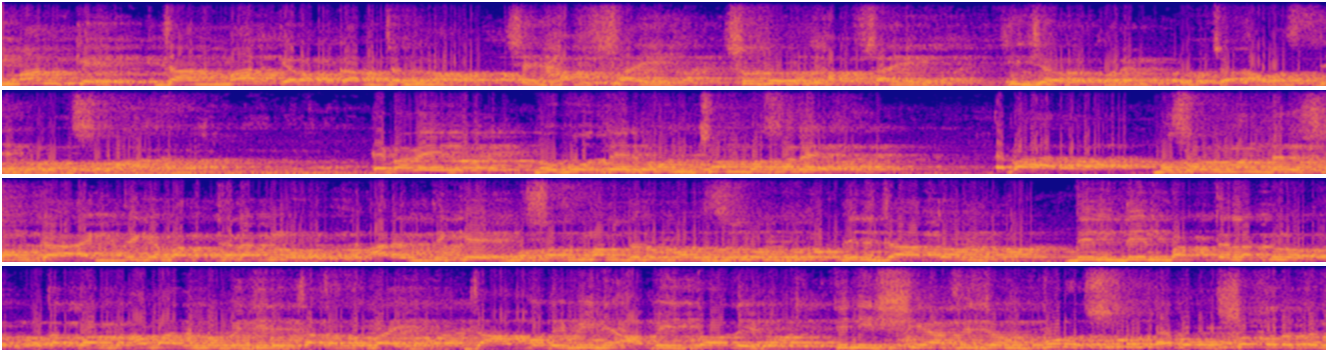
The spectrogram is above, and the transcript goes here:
ঈমানকে জান মালকে রক্ষার জন্য সেই হাফসাই, সুদূর হাফসাই হিজরত করেন। উচ্চ আওয়াজ দিয়ে বলুন, সুবহানাল্লাহ। এভাবে নবুয়তের পঞ্চম বছরে এবার মুসলমানদের সংখ্যা একদিকে বাড়তে লাগল আরেক দিকে মুসলমানদের উপর জুলুম, নির্যাতন দিন দিন বাড়তে লাগল। তখন আমার নবীজির চাচাতো ভাই জাফর ইবিন আবি তালিব, তিনি ছিয়াশি জন পুরুষ এবং সতেরো জন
